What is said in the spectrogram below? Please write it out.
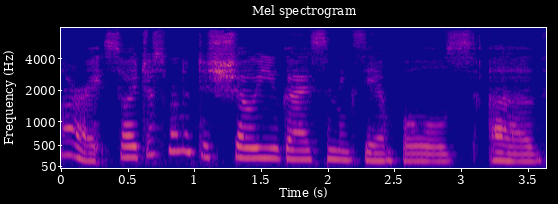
All right, so I just wanted to show you guys some examples of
